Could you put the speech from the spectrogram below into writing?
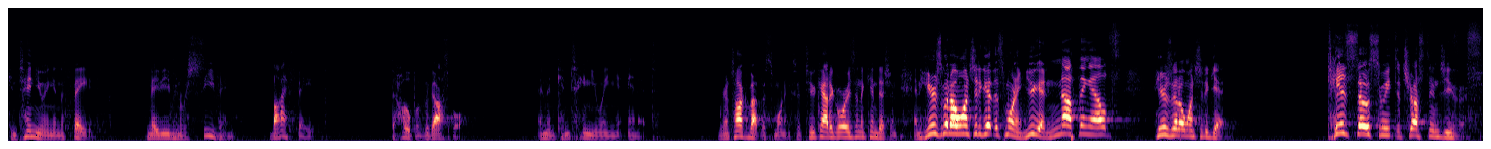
continuing in the faith, maybe even receiving by faith the hope of the gospel, and then continuing in it. We're going to talk about this morning. So, two categories and a condition. And here's what I want you to get this morning. You get nothing else. Here's what I want you to get. Tis so sweet to trust in Jesus,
